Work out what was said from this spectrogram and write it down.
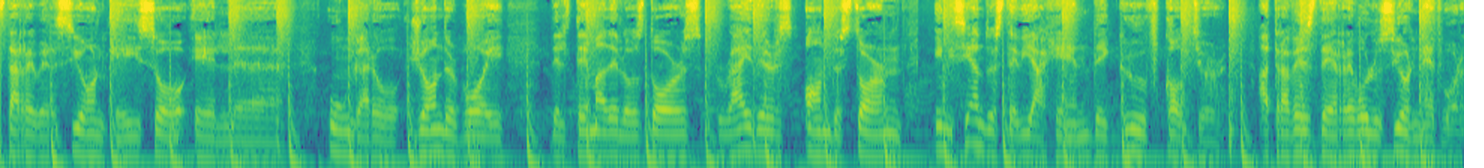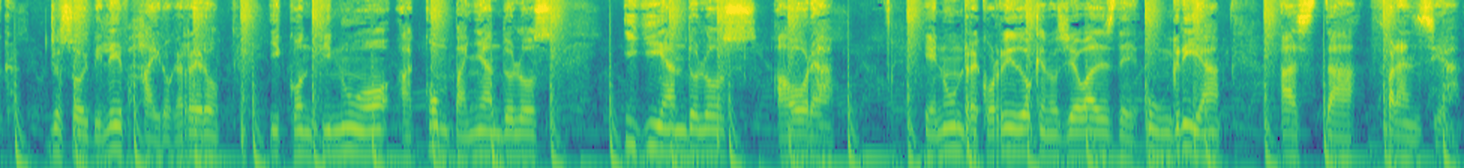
esta reversión que hizo el eh, húngaro Yonder Boy del tema de los Doors Riders on the Storm, iniciando este viaje en The Groove Culture a través de Revolución Network. Yo soy Believe Jairo Guerrero y continúo acompañándolos y guiándolos ahora en un recorrido que nos lleva desde Hungría hasta Francia.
